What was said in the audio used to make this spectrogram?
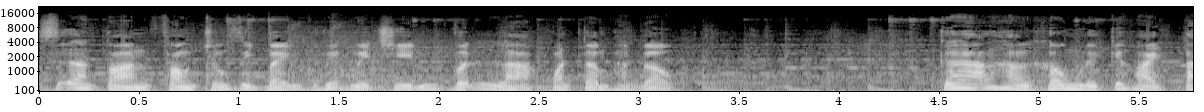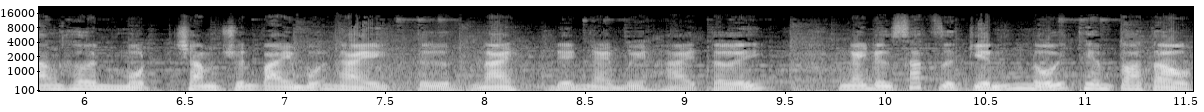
Sự an toàn phòng chống dịch bệnh COVID-19 vẫn là quan tâm hàng đầu. Các hãng hàng không lên kế hoạch tăng hơn 100 chuyến bay mỗi ngày từ nay đến ngày 12 tới. Ngành đường sắt dự kiến nối thêm toa tàu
